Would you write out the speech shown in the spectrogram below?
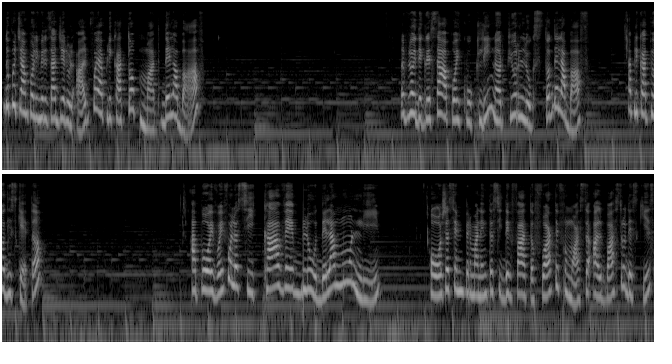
După ce am polimerizat gelul alb, voi aplica Top Matte de la BAF. Îl voi degresa apoi cu Cleaner Pure Lux, tot de la BAF, aplicat pe o dischetă. Apoi voi folosi Cave Blue de la Munli, o ojă semipermanentă sidefată foarte frumoasă, albastru deschis,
